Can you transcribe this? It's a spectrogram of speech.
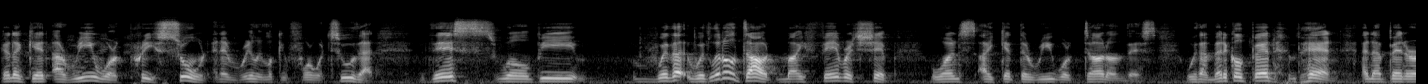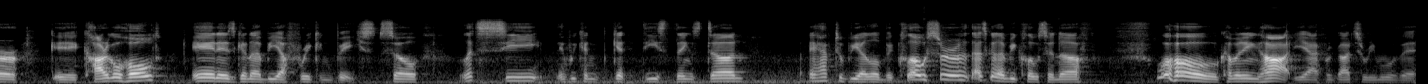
gonna get a rework pretty soon, and I'm really looking forward to that. This will be, with, with little doubt, my favorite ship once I get the rework done on this. With a medical bed, man, and a better uh, cargo hold, it is gonna be a freaking beast. So let's see if we can get these things done. I have to be a little bit closer. That's gonna be close enough. Whoa, coming in hot. Yeah, I forgot to remove the.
